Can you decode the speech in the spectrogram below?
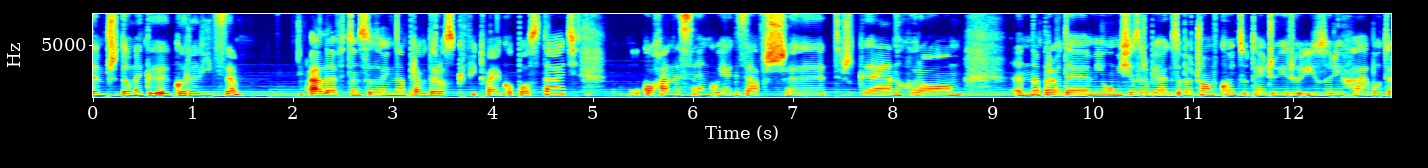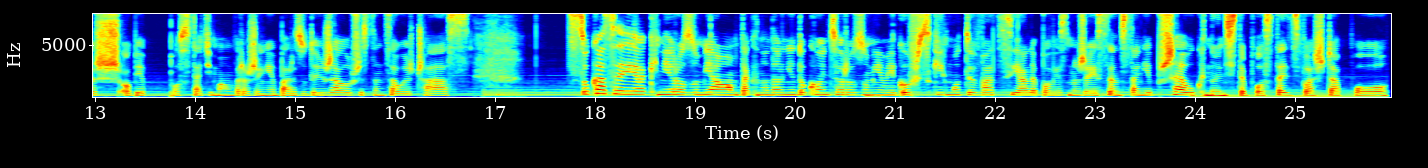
ten przydomek Gorelicy, ale w tym sezonie naprawdę rozkwitła jako postać ukochany Senku jak zawsze, też Gen, Chrom. Naprawdę miło mi się zrobiło, jak zobaczyłam w końcu Taiju i Yuzurihe, bo też obie postaci, mam wrażenie, bardzo dojrzały przez ten cały czas. Tsukasy jak nie rozumiałam, tak nadal nie do końca rozumiem jego wszystkich motywacji, ale powiedzmy, że jestem w stanie przełknąć tę postać, zwłaszcza po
